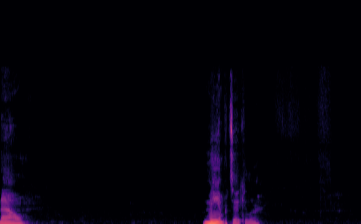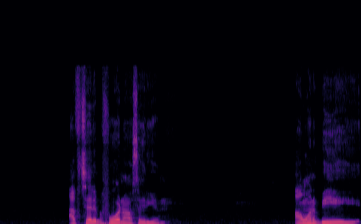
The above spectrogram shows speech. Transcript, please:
Now, me in particular, I've said it before and I'll say it again. I want to be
